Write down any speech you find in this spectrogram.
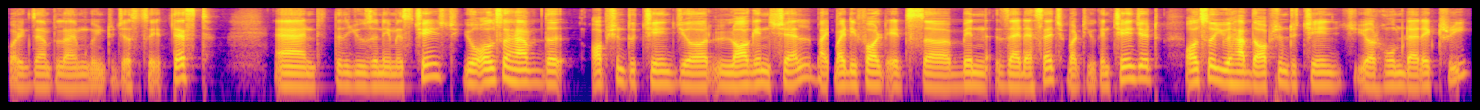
For example i'm going to just say test and the username is changed. You also have the option to change your login shell. By, by default it's uh, bin zsh but you can change it. Also you have the option to change your home directory.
